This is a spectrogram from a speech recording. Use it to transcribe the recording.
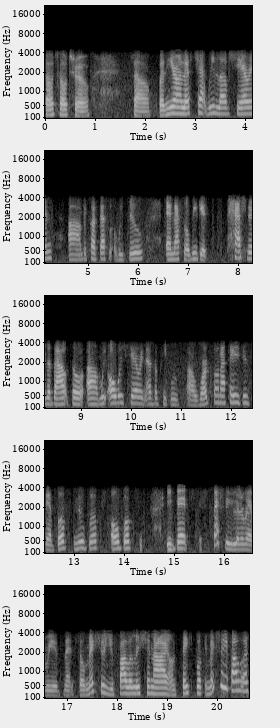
So so true. So, but here on Let's Chat, we love sharing um, because that's what we do, and that's what we get passionate about. So um, we always sharing other people's uh, works on our pages, their books, new books, old books, events, especially literary events. So make sure you follow Alicia and I on Facebook, and make sure you follow us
